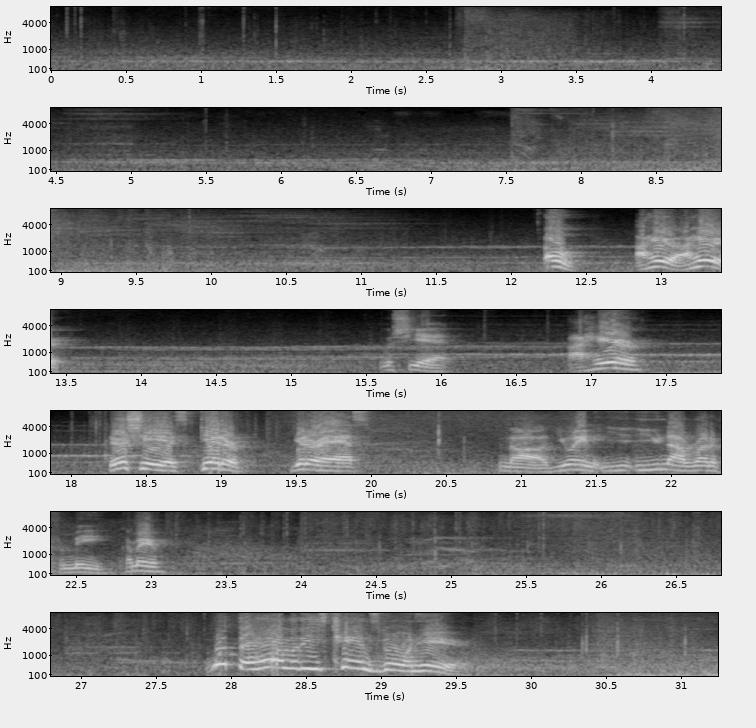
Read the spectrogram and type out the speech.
I hear, I hear. Where's she at? I hear. her. There she is. Get her. Get her ass. Nah, you ain't. You, you not running from me. Come here. What the hell are these kids doing here?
